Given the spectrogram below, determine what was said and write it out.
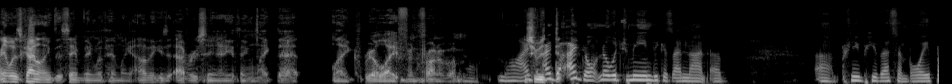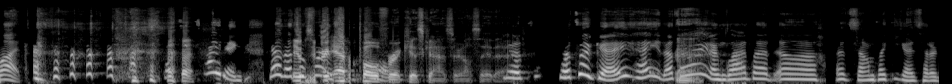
it was kind of like the same thing with him. Like I don't think he's ever seen anything like that, like real life in front of him. Well, I, was I, I don't know what you mean because I'm not a, a prepubescent boy, but that's exciting. No, that's it was very apropos for a Kiss concert. I'll say that. That's, that's okay. Hey, that's all right. I'm glad that uh it sounds like you guys had a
